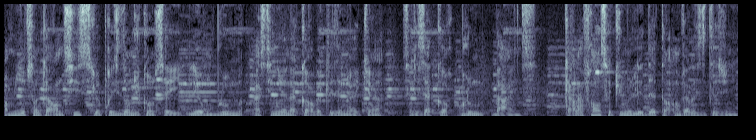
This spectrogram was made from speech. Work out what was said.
En 1946, le président du Conseil, Léon Blum, a signé un accord avec les Américains, c'est les accords Blum-Barnes. Car la France accumule les dettes envers les États-Unis,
